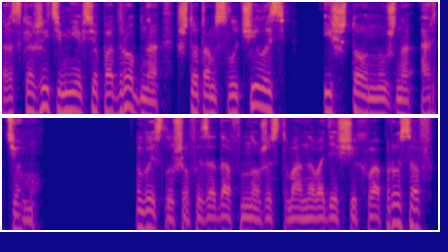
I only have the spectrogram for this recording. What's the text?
«Расскажите мне все подробно, что там случилось и что нужно Артему». Выслушав и задав множество наводящих вопросов,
